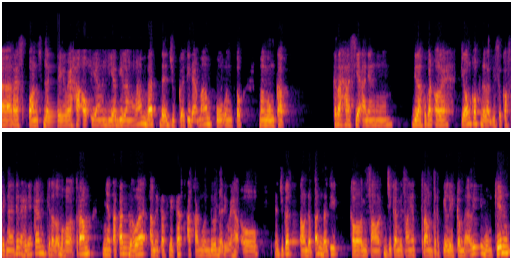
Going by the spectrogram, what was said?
uh, respons dari WHO yang dia bilang lambat dan juga tidak mampu untuk mengungkap kerahasiaan yang dilakukan oleh Tiongkok dalam isu COVID-19, akhirnya kan kita tahu bahwa Trump menyatakan bahwa Amerika Serikat akan mundur dari WHO. Dan juga tahun depan berarti kalau misal jika misalnya Trump terpilih kembali, mungkin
